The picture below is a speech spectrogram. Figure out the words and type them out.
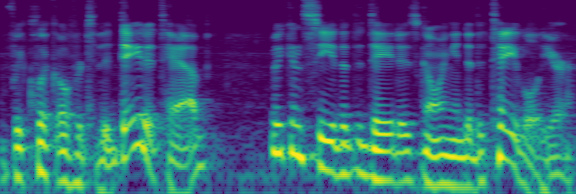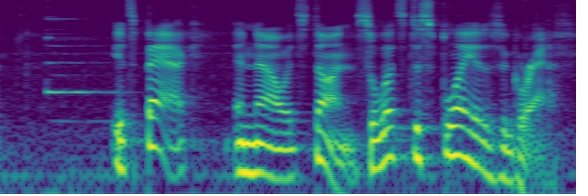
If we click over to the Data tab, we can see that the data is going into the table here. It's back, and now it's done. So let's display it as a graph.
